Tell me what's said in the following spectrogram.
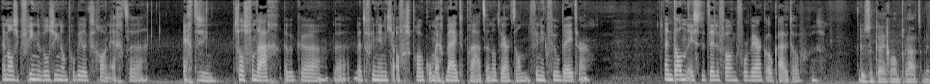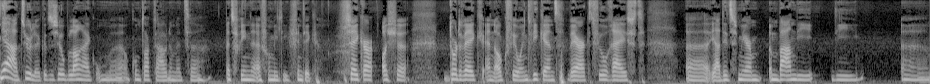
En als ik vrienden wil zien, dan probeer ik ze gewoon echt, eh, echt te zien. Zoals vandaag heb ik met een vriendinnetje afgesproken om echt bij te praten. En dat werkt dan, vind ik, veel beter. En dan is de telefoon voor werk ook uit overigens. Dus dan kan je gewoon praten met Ja, tuurlijk. Het is heel belangrijk om contact te houden met, met vrienden en familie, vind ik. Zeker als je door de week en ook veel in het weekend werkt, veel reist. Eh, ja, dit is meer een, een baan die, die ehm,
